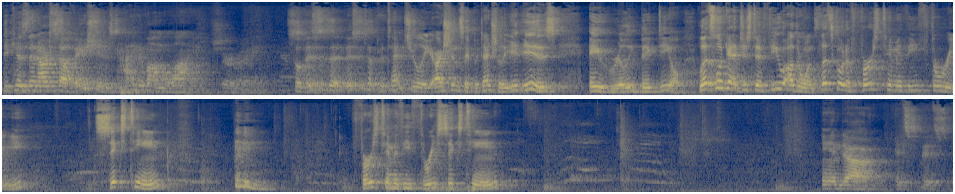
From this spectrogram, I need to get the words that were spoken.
because then our salvation is kind of on the line. Sure, right. So this is a this is a potentially, or I shouldn't say potentially, it is a really big deal. Let's look at just a few other ones. Let's go to 1 Timothy 3, 16. 1 Timothy 3.16. And uh, it's, it's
